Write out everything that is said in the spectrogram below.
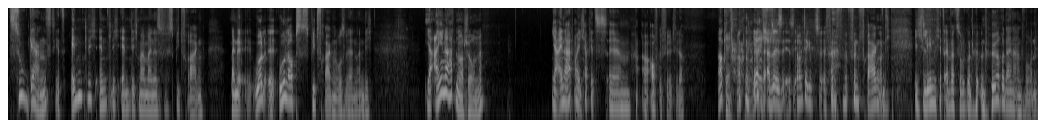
zu gernst jetzt endlich, endlich, endlich mal meine Speedfragen, meine Ur äh, Urlaubs-Speedfragen loswerden an dich. Ja, eine hatten wir schon, ne? Ja, eine hat man. Ich habe jetzt ähm, aufgefüllt wieder. Okay, okay. Ja, also es, es, heute gibt es fünf, fünf, Fragen und ich, ich lehne mich jetzt einfach zurück und, und höre deine Antworten.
